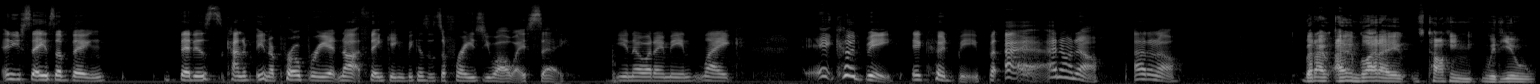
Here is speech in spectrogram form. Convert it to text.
and you say something that is kind of inappropriate, not thinking because it's a phrase you always say. You know what I mean? Like, it could be. It could be. But I, I don't know. I don't know. But I, I am glad I was talking with you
